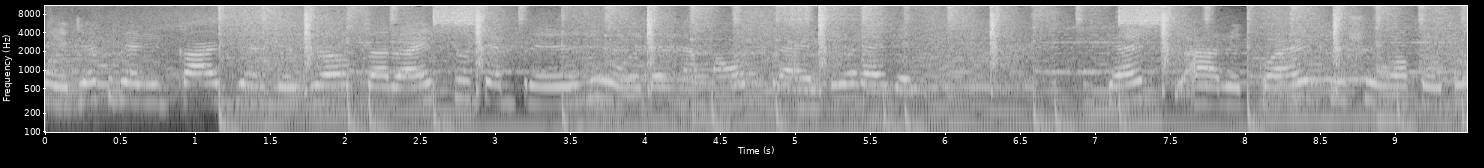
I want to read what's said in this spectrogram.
major credit cards and reserves the right to temporarily hold an amount prior to arrival. Guests are required to show a photo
